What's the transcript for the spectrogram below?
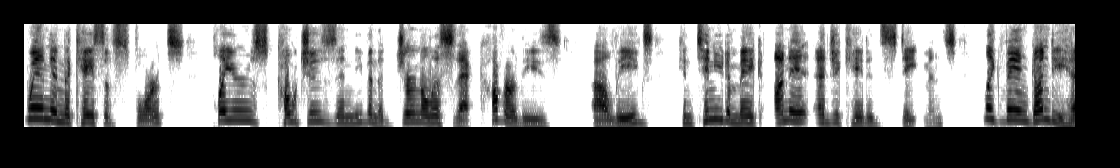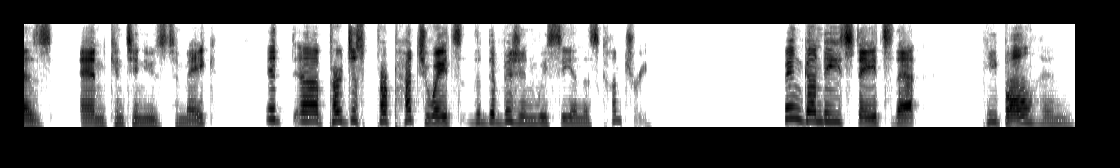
When, in the case of sports, players, coaches, and even the journalists that cover these uh, leagues continue to make uneducated statements like Van Gundy has and continues to make, it uh, per- just perpetuates the division we see in this country. Van Gundy states that people, and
